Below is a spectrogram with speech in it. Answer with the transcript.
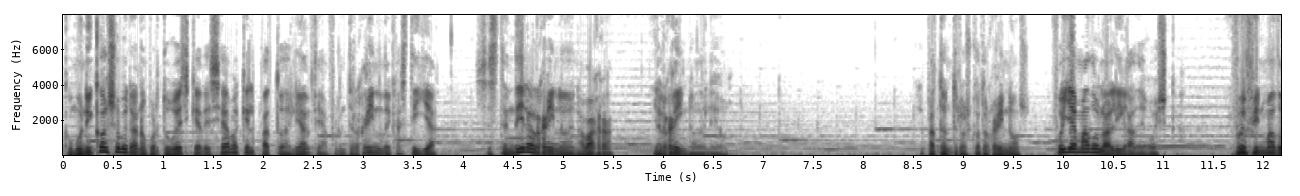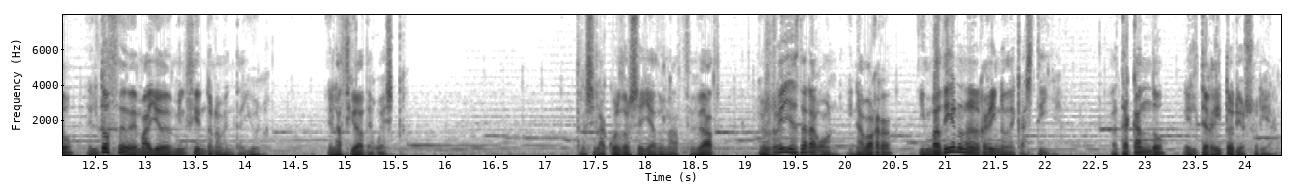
comunicó al soberano portugués que deseaba que el pacto de alianza frente al reino de Castilla se extendiera al reino de Navarra y al reino de León. El pacto entre los cuatro reinos fue llamado la Liga de Huesca fue firmado el 12 de mayo de 1191, en la ciudad de Huesca. Tras el acuerdo sellado en la ciudad, los reyes de Aragón y Navarra invadieron el reino de Castilla, atacando el territorio soriano.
